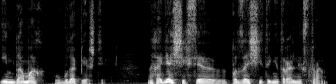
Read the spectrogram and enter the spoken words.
им домах в Будапеште, находящихся под защитой нейтральных стран.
